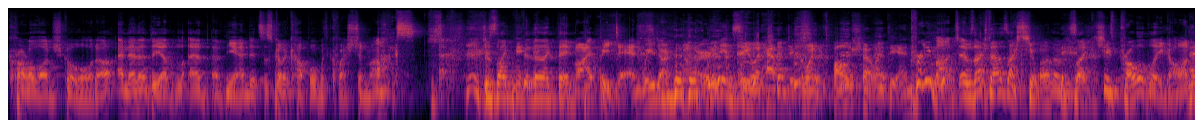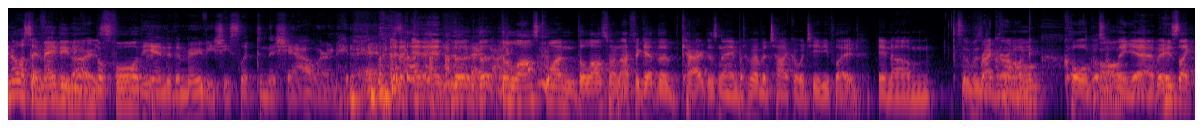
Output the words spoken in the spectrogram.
chronological order, and then at the at, at the end, it's just got a couple with question marks, just, like they're like they might be dead. We don't know. We didn't see what happened to Gwyneth Paltrow at the end. Pretty much, it was actually that was actually one of them. It's like she's probably gone, And also, Who maybe even before the end of the movie, she slipped in the shower and hit her head. and, and the, the, the last one, the last one, I forget the character's name, but whoever Taika Waititi played in um So was Ragnarok, Korg? Korg, or something, yeah. yeah. But he's like,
